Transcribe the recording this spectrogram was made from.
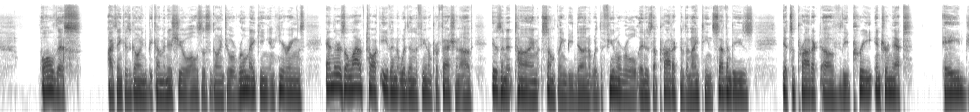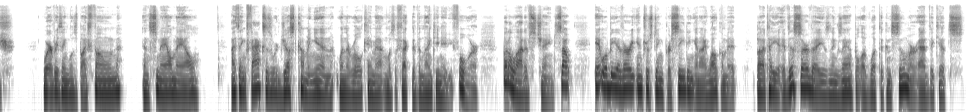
all this I think is going to become an issue. All this is going to a rulemaking and hearings. And there's a lot of talk even within the funeral profession of, isn't it time something be done with the funeral rule? It is a product of the 1970s. It's a product of the pre-internet age where everything was by phone and snail mail. I think faxes were just coming in when the rule came out and was effective in 1984, but a lot has changed. So it will be a very interesting proceeding and I welcome it. But I tell you, if this survey is an example of what the consumer advocates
